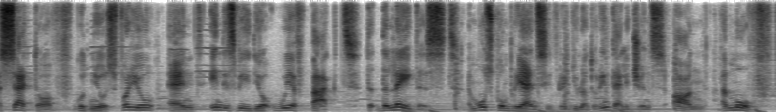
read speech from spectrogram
a set of good news for you and in this video we have packed the, the latest and most comprehensive regulatory intelligence on a move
